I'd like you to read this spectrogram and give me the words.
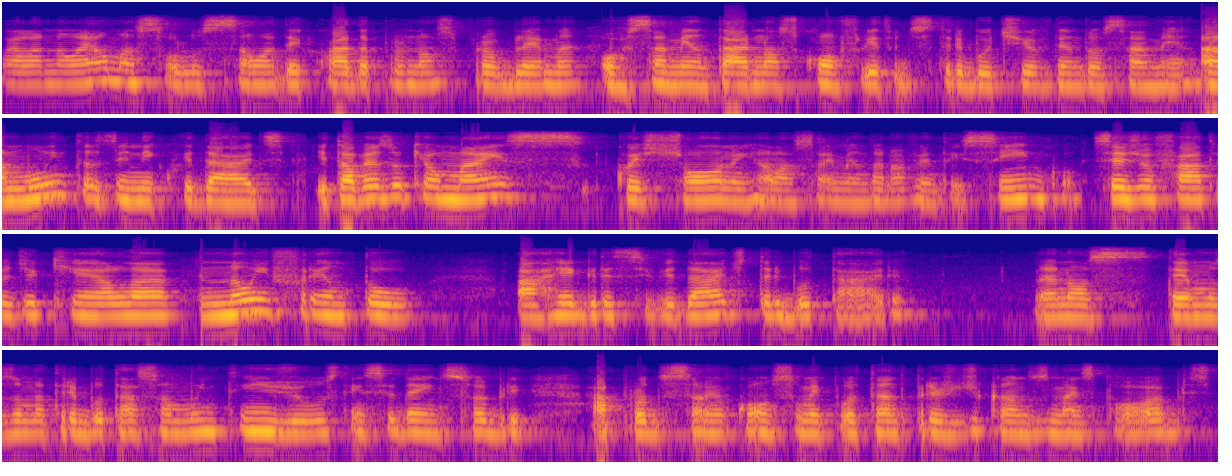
Ela não é uma solução adequada para o nosso problema orçamentário, nosso conflito distributivo dentro do orçamento. Há muitas iniquidades e talvez o que eu mais questiono em relação à emenda 95 seja o fato de que ela não enfrentou a regressividade tributária né? Nós temos uma tributação muito injusta, incidente sobre a produção e o consumo e, portanto, prejudicando os mais pobres.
